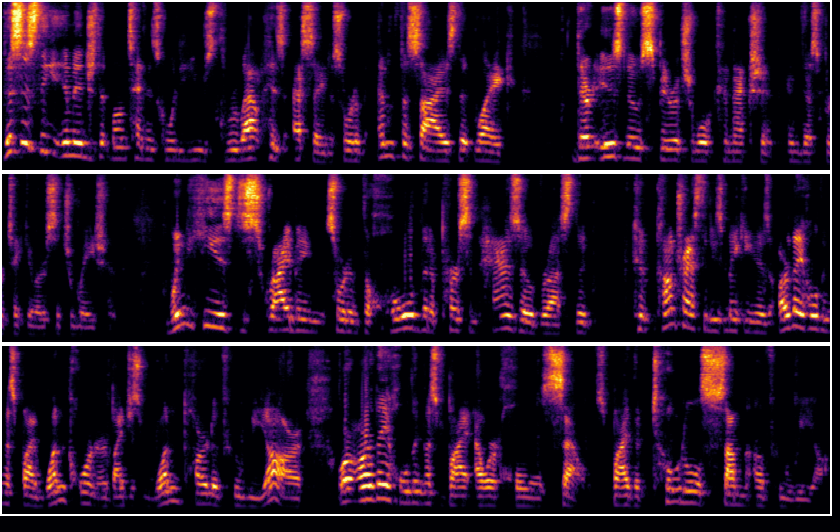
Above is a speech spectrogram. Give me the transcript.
This is the image that Montaigne is going to use throughout his essay to sort of emphasize that, like, there is no spiritual connection in this particular situation. When he is describing sort of the hold that a person has over us, the contrast that he's making is are they holding us by one corner, by just one part of who we are, or are they holding us by our whole selves, by the total sum of who we are?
